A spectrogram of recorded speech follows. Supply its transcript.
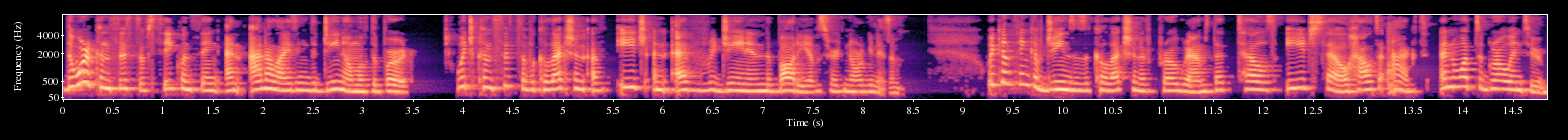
the work consists of sequencing and analyzing the genome of the bird, which consists of a collection of each and every gene in the body of a certain organism. We can think of genes as a collection of programs that tells each cell how to act and what to grow into.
